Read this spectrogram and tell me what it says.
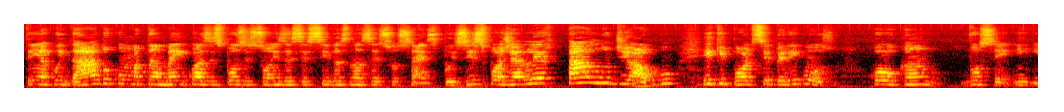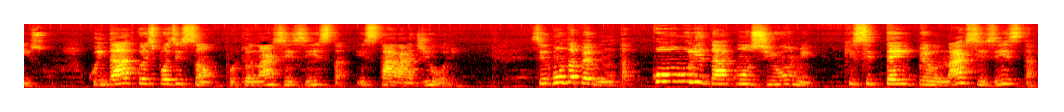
Tenha cuidado com uma, também com as exposições excessivas nas redes sociais, pois isso pode alertá-lo de algo e que pode ser perigoso, colocando você em risco. Cuidado com a exposição, porque o narcisista estará de olho. Segunda pergunta: como lidar com o ciúme que se tem pelo narcisista,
